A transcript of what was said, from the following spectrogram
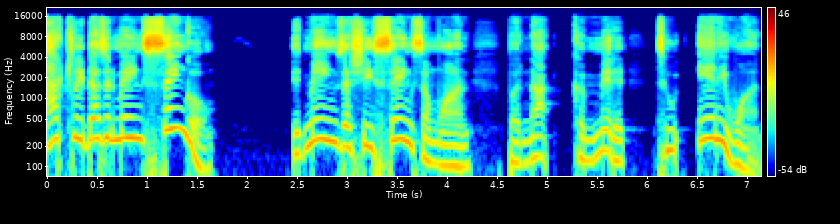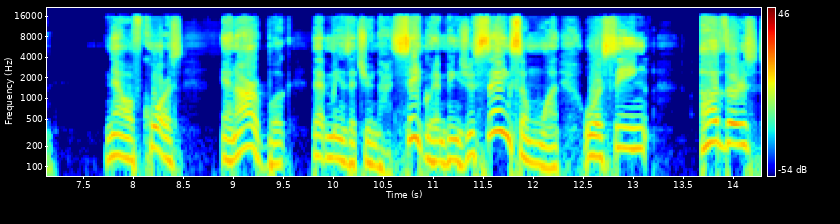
actually doesn't mean single. It means that she's seeing someone, but not committed to anyone. Now, of course, in our book, that means that you're not single. That means you're seeing someone or seeing others,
